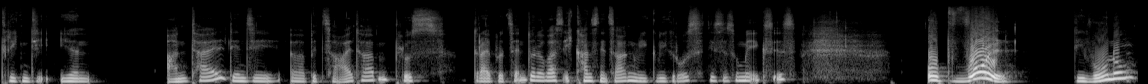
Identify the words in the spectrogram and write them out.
kriegen die ihren Anteil, den sie äh, bezahlt haben, plus drei Prozent oder was. Ich kann es nicht sagen, wie, wie groß diese Summe X ist obwohl die Wohnung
